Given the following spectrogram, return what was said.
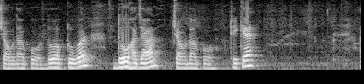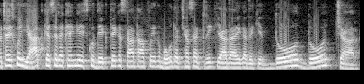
चौदह को। दो अक्टूबर 2014 को, ठीक है? अच्छा इसको याद कैसे रखेंगे? इसको देखते के साथ आपको एक बहुत अच्छा सा ट्रिक याद आएगा। देखिए, दो दो, चार,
